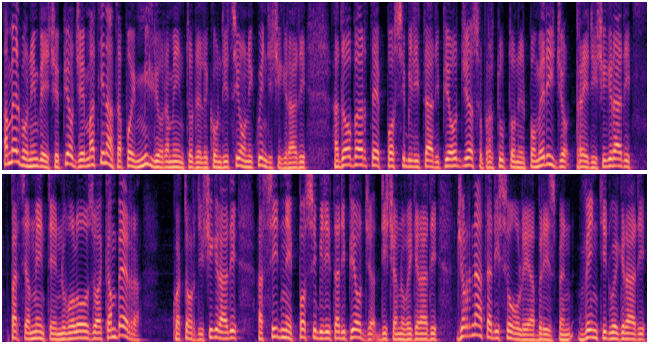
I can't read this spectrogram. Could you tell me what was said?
a Melbourne invece pioggia in mattinata, poi miglioramento delle condizioni 15 gradi, ad Hobart possibilità di pioggia soprattutto nel pomeriggio 13 gradi, parzialmente nuvoloso a Canberra 14 gradi, a Sydney possibilità di pioggia 19 gradi, giornata di sole a Brisbane 22 gradi,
